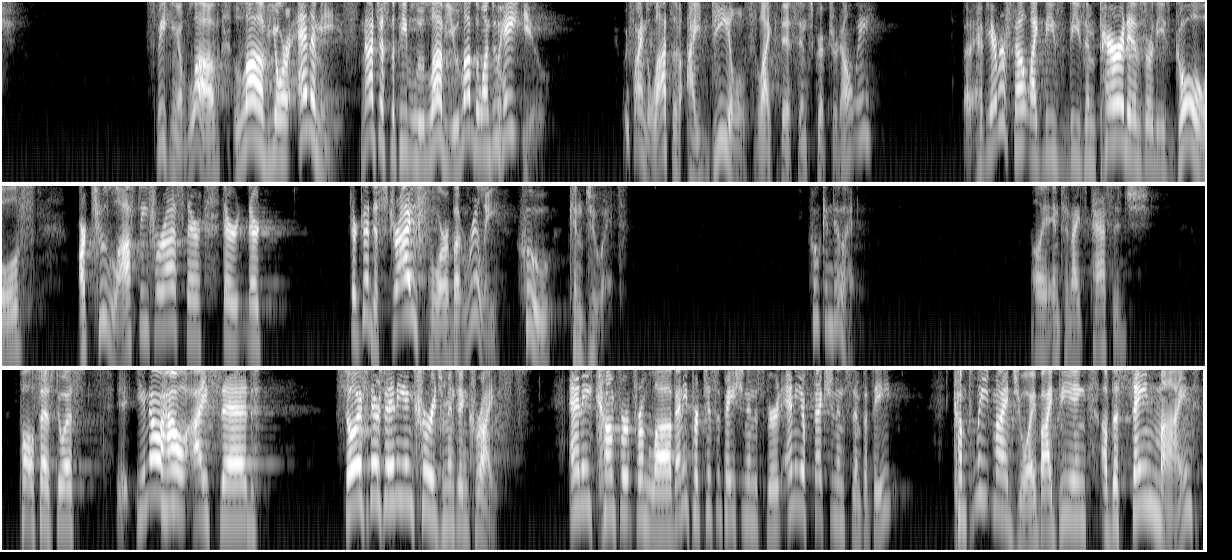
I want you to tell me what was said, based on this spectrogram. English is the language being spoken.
Speaking of love, love your enemies. Not just the people who love you, love the ones who hate you. We find lots of ideals like this in Scripture, don't we? But have you ever felt like these, these imperatives or these goals are too lofty for us? They're, they're, they're they're good to strive for, but really, who can do it? Who can do it? Well, in tonight's passage, Paul says to us, You know how I said, so if there's any encouragement in Christ, any comfort from love, any participation in the Spirit, any affection and sympathy, Complete my joy by being of the same mind,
